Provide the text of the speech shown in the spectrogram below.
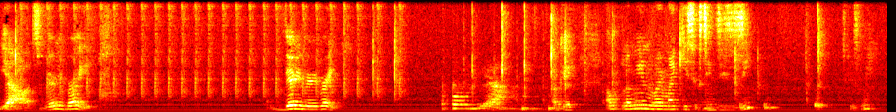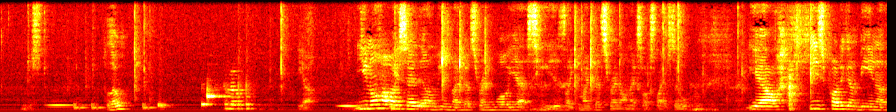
yeah, it's very bright. Very, very bright. Oh yeah. Okay, um, let me invite Mikey16ZZZ. Excuse me. I'm just. Hello? Know how I said um, he's my best friend? Well, yes, he is like my best friend on Xbox Live. So, yeah, he's probably gonna be in a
